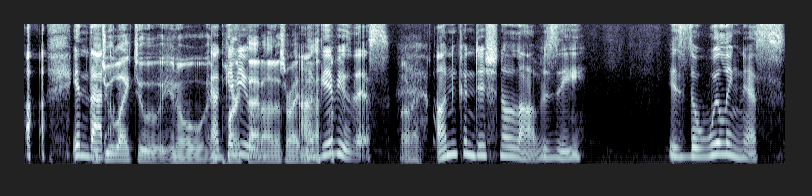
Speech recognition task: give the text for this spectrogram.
In that, Would you like to, you know, I'll impart you, that on us right now? I'll give you this. All right. Unconditional love is the is the willingness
